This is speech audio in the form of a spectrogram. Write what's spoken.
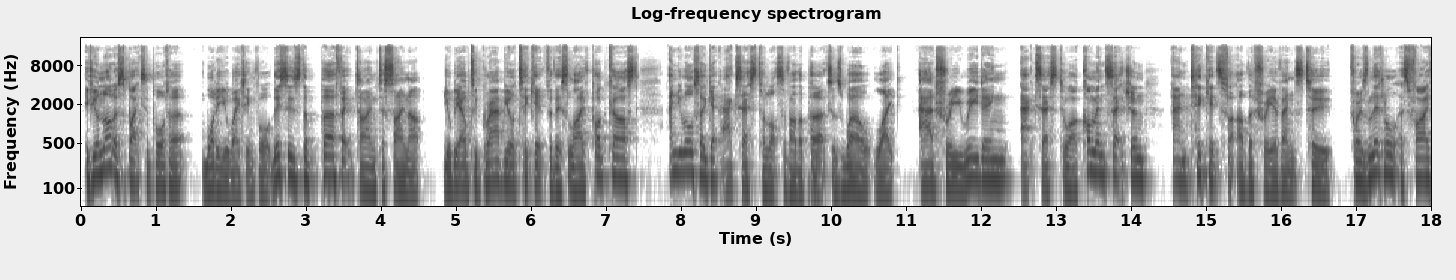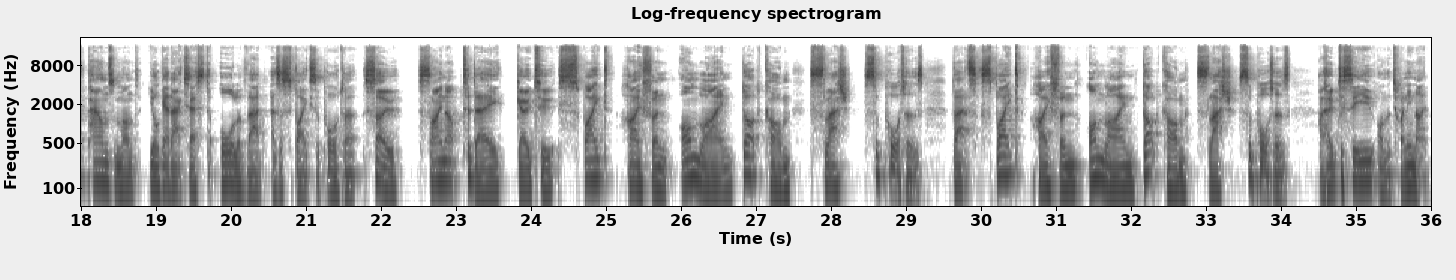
If you're not a Spike supporter, what are you waiting for? This is the perfect time to sign up. You'll be able to grab your ticket for this live podcast, and you'll also get access to lots of other perks as well, like ad free reading, access to our comment section, and tickets for other free events too. For as little as £5 a month, you'll get access to all of that as a Spike supporter. So sign up today. Go to spiked-online.com slash supporters. That's spiked-online.com slash supporters. I hope to see you on the 29th.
